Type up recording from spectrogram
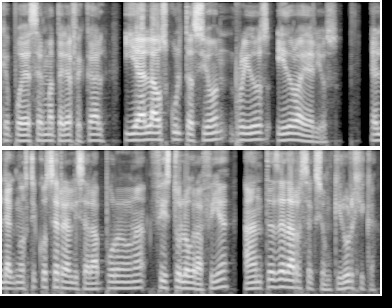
que puede ser materia fecal, y a la auscultación ruidos hidroaéreos. El diagnóstico se realizará por una fistulografía antes de la resección quirúrgica.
